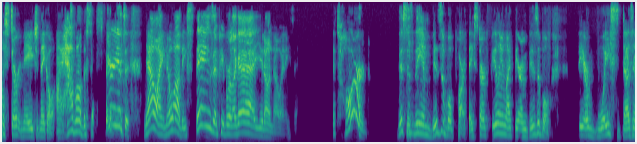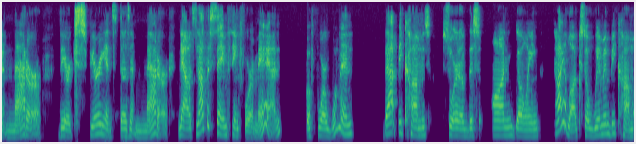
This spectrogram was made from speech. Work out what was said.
a certain age and they go, I have all this experience and now I know all these things. And people are like, ah, you don't know anything. It's hard. This is the invisible part. They start feeling like they're invisible. Their voice doesn't matter. Their experience doesn't matter. Now, it's not the same thing for a man, but for a woman, that becomes sort of this ongoing dialogue. So women become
